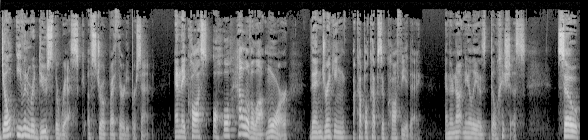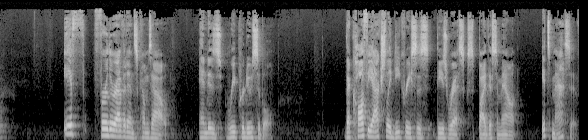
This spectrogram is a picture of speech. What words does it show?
don't even reduce the risk of stroke by 30%. And they cost a whole hell of a lot more than drinking a couple cups of coffee a day. And they're not nearly as delicious. So, if further evidence comes out and is reproducible that coffee actually decreases these risks by this amount, it's massive.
